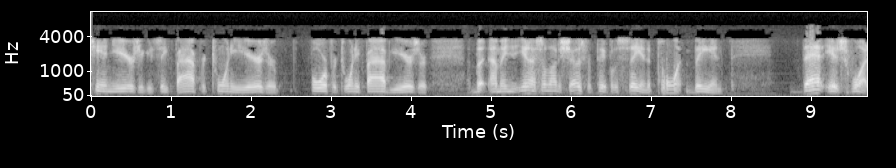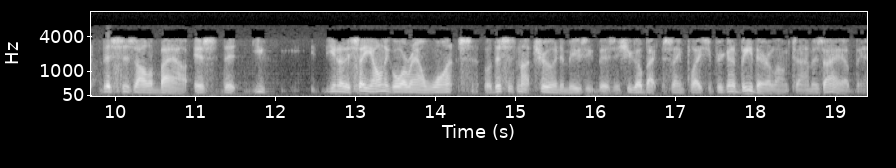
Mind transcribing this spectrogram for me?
ten years. You could see five for twenty years, or four for twenty five years, or. But I mean, you know, it's a lot of shows for people to see, and the point being, that is what this is all about. Is that you. You know, they say you only go around once. Well, this is not true in the music business. You go back to the same place if you're going to be there a long time, as I have been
